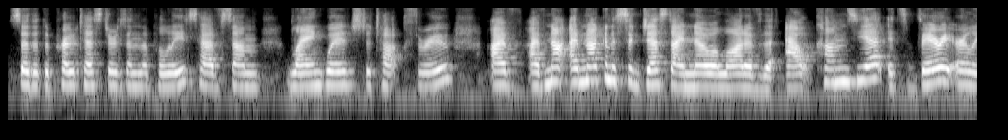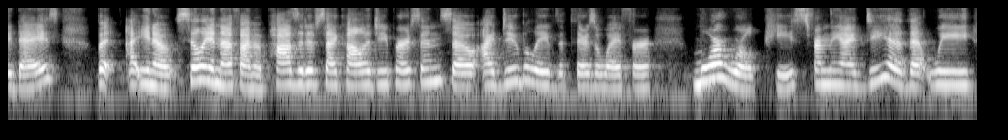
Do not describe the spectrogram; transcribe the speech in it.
so that the protesters and the police have some language to talk through. I've I've not I'm not going to suggest I know a lot of the outcomes yet. It's very early days, but uh, you know, silly enough, I'm a positive psychology person, so I do believe that there's a way for more world peace from the idea that we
